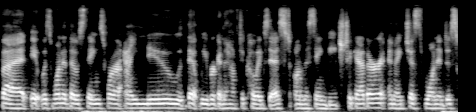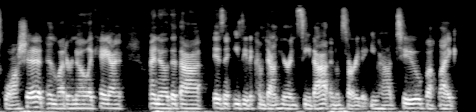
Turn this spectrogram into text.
But it was one of those things where I knew that we were going to have to coexist on the same beach together. And I just wanted to squash it and let her know, like, hey, I, I know that that isn't easy to come down here and see that. And I'm sorry that you had to, but like,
